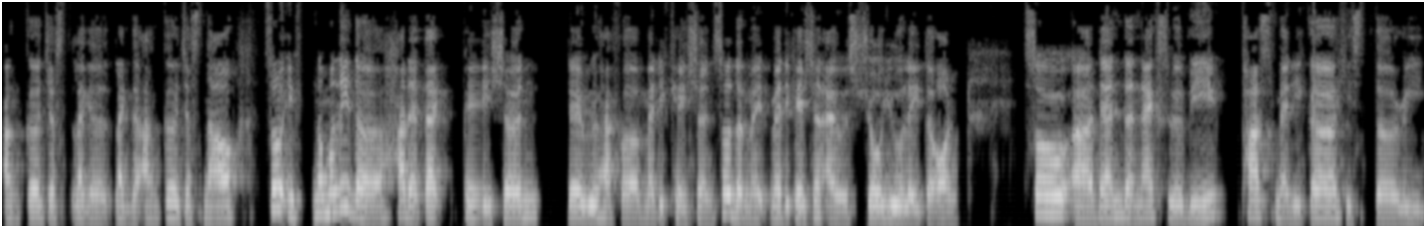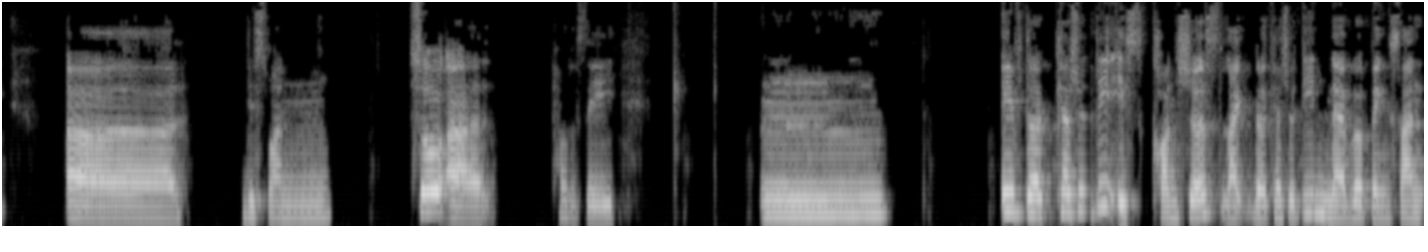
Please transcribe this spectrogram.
uncle just like a like the uncle just now. So if normally the heart attack patient they will have a medication. So the med- medication I will show you later on. So uh then the next will be past medical history. Uh this one. So uh how to say? Um if the casualty is conscious like the casualty never pengsan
